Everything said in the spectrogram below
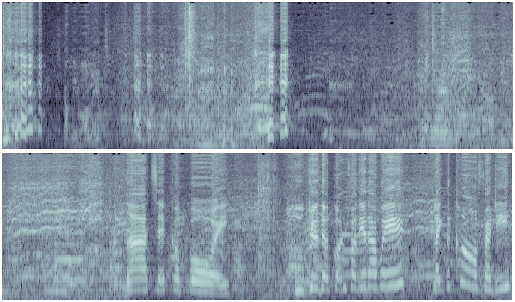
oh. That's it. Good boy. Do the button for the other way. Like the car, Freddie.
